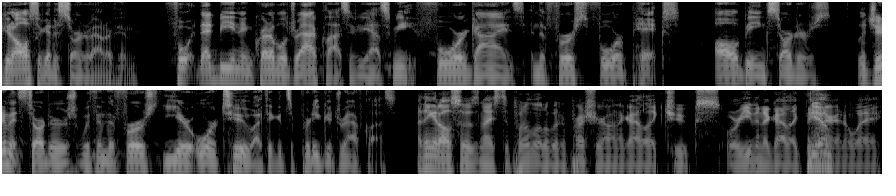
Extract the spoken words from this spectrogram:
could also get a starter out of him. Four, that'd be an incredible draft class if you ask me. Four guys in the first four picks, all being starters, legitimate starters within the first year or two. I think it's a pretty good draft class. I think it also is nice to put a little bit of pressure on a guy like Chuks or even a guy like Yeah. Banner in a way.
